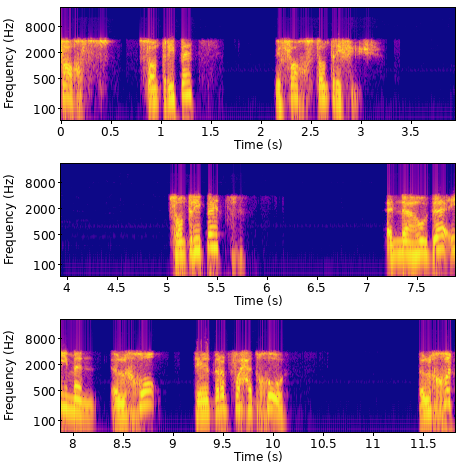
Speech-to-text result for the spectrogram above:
forces centripètes les forces centrifuges centripètes أنه دائما الخو تيضرب في واحد خوه. الخت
